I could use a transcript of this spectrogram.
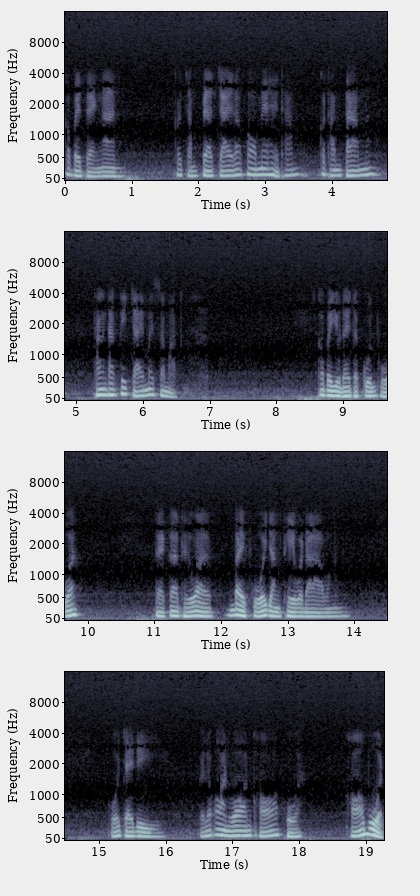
ก็ไปแต่งงาน ก็จำแปลใจแล้วพ่อแม่ให้ทำก็ทำตามนะทั้งทั้งที่ใจไม่สมัคร ก็ไปอยู่ในตระกูลผัว แต่ก็ถือว่าได้ผัวอย่างเทวดาวังผัวใจดี ไปแล้วอ้อนวอนขอผัว ขอบวช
